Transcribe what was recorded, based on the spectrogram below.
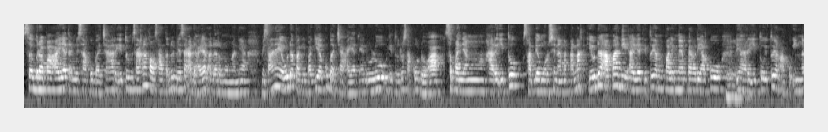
seberapa ayat yang bisa aku baca hari itu. Misalkan kalau saat teduh biasanya ada ayat ada renungannya. Misalnya ya udah pagi-pagi aku baca ayatnya dulu gitu terus aku doa. Sepanjang hari itu sambil ngurusin anak-anak ya udah apa di ayat itu yang paling nempel di aku Hmm. di hari itu itu yang aku ingat.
